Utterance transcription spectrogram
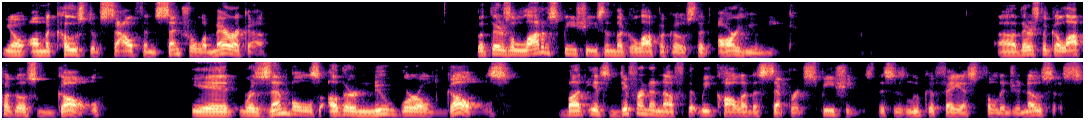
you know, on the coast of South and Central America, but there's a lot of species in the Galapagos that are unique. Uh, there's the Galapagos gull. It resembles other New World gulls, but it's different enough that we call it a separate species. This is Leucophaeus fuliginosus,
